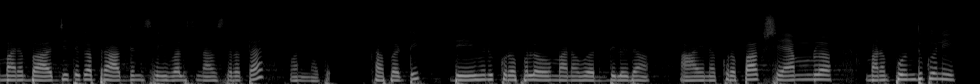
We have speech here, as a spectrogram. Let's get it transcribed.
మన బాధ్యతగా ప్రార్థన చేయవలసిన అవసరత ఉన్నది. కాబట్టి దేవుని కృపలో మనం వర్ధిలుదాం? ఆయన కృపాక్షేమంలో మనం పొందుకుని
